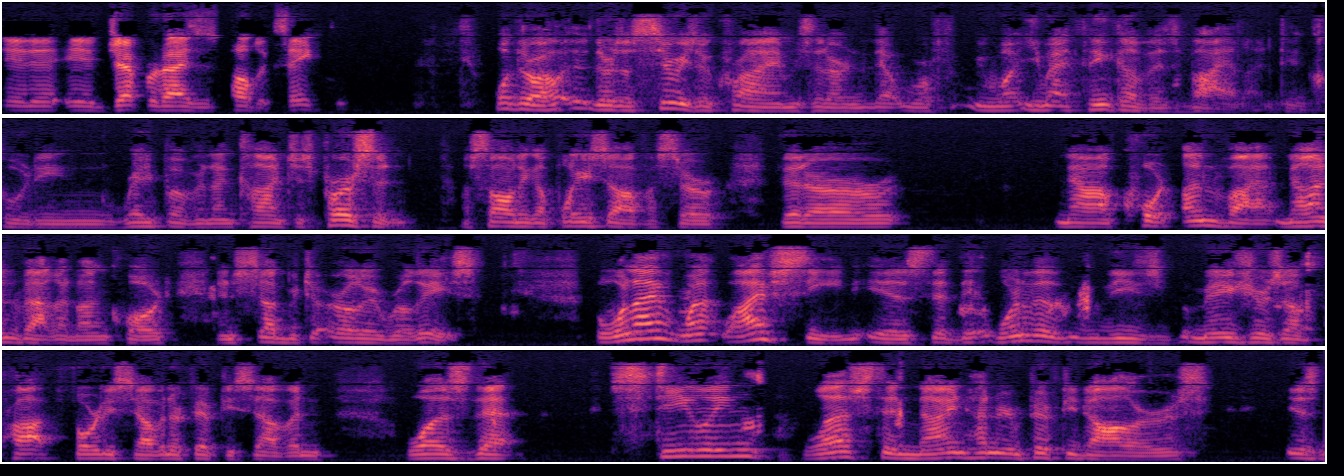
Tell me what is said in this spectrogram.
it, it jeopardizes public safety. Well, there are, there's a series of crimes that are that were you might think of as violent, including rape of an unconscious person, assaulting a police officer, that are now quote unviolent, non-violent unquote, and subject to early release. But what I've, what I've seen is that one of the, these measures of Prop 47 or 57 was that stealing less than $950 is,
